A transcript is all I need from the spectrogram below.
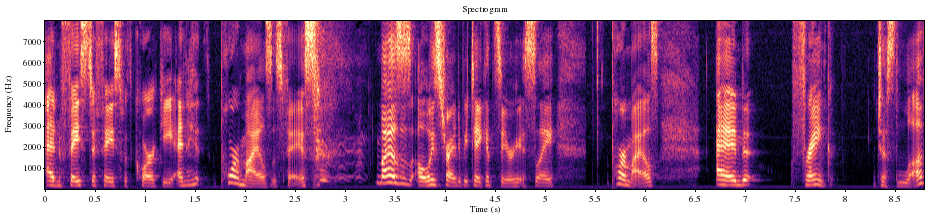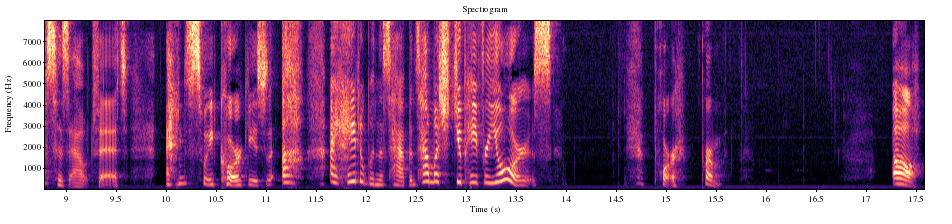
and face to face with Corky, and his, poor Miles's face. Miles is always trying to be taken seriously. Poor Miles, and Frank just loves his outfit, and sweet Corky is just like, "Ah, I hate it when this happens. How much did you pay for yours?" Poor, poor. Oh,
